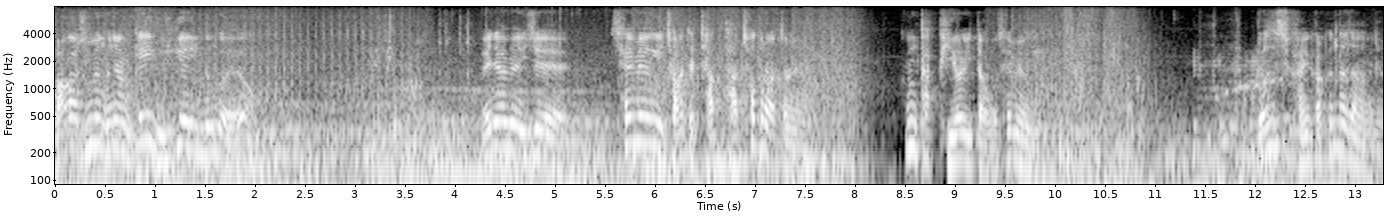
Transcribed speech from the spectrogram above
막아주면 그냥 게임 이겨 있는 거예요. 왜냐면 이제 세 명이 저한테 다, 다 쳐들어왔잖아요. 그럼 다 비어 있다고 세 명이. 6시 가니까 끝나잖아 그냥.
